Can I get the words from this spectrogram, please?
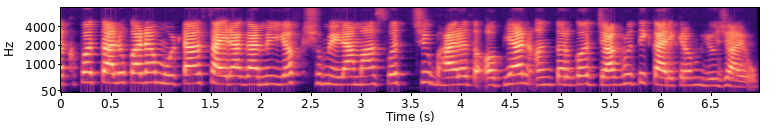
લખપત તાલુકાના મોટા સાયરા ગામે યક્ષ મેળામાં સ્વચ્છ ભારત અભિયાન અંતર્ગત જાગૃતિ કાર્યક્રમ યોજાયો.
